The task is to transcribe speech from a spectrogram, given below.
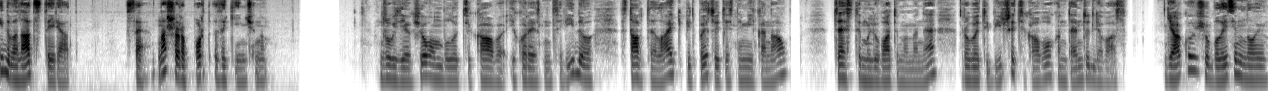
і 12 ряд. Все, наш рапорт закінчено. Друзі, якщо вам було цікаве і корисне це відео, ставте лайк, підписуйтесь на мій канал. Це стимулюватиме мене робити більше цікавого контенту для вас. Дякую, що були зі мною.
